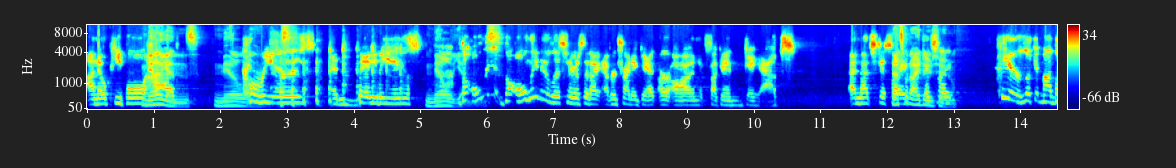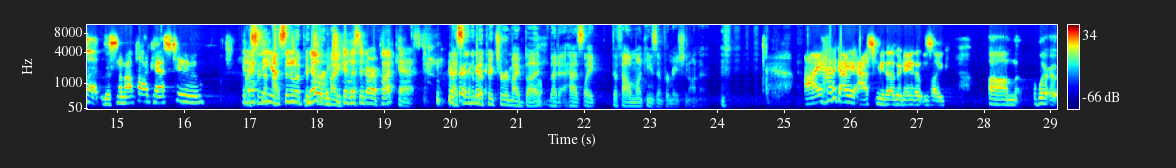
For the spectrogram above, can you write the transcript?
I know people have Millions. Millions. careers and babies. Millions. The only the only new listeners that I ever try to get are on fucking gay apps, and that's just That's like- what I do too. like- Here, look at my butt. Listen to my podcast too. Can I I, sent- see your I sent him a picture No, but my- you can listen to our podcast. I send him a picture of my butt, but it has like the foul monkeys information on it. I had a guy ask me the other day that was like, um, where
